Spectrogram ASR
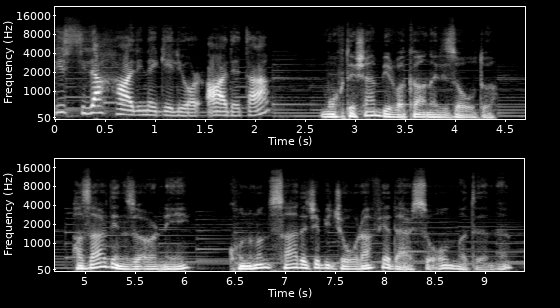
bir silah haline geliyor adeta. Muhteşem bir vaka analizi oldu. Hazar Denizi örneği, konunun sadece bir coğrafya dersi olmadığını,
